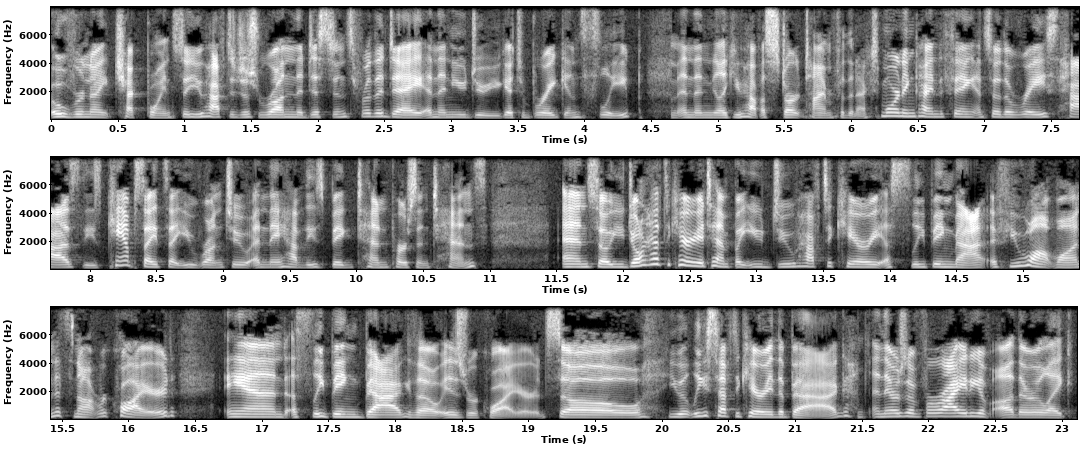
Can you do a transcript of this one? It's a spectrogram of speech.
overnight checkpoints. So you have to just run the distance for the day and then you do, you get to break and sleep. And then like you have a start time for the next morning kind of thing. And so the race has these campsites that you run to and they have these big 10 person tents. And so you don't have to carry a tent, but you do have to carry a sleeping mat if you want one. It's not required. And a sleeping bag, though, is required. So you at least have to carry the bag. And there's a variety of other like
